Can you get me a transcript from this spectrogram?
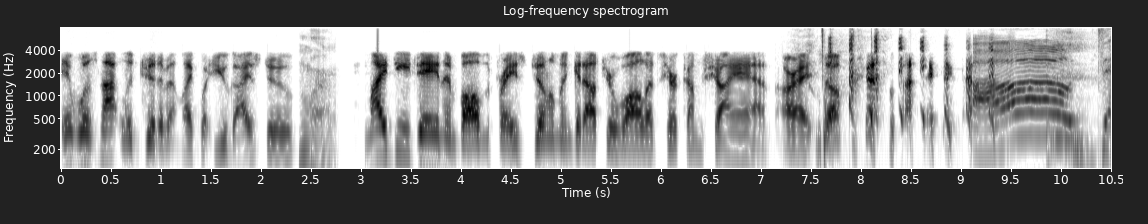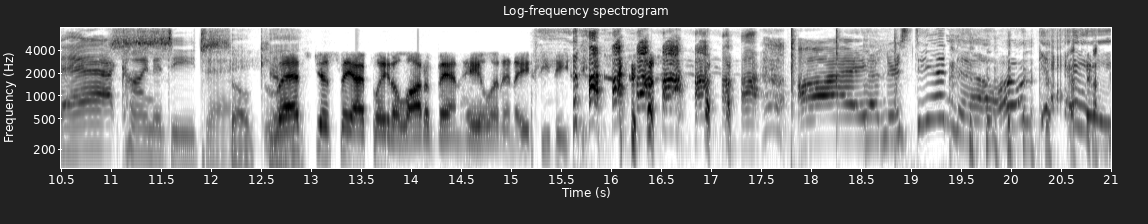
It was not legitimate like what you guys do. Wow my DJing involved the phrase "Gentlemen, get out your wallets. Here comes Cheyenne." All right, so Oh, Oh, that kind of DJ. So cute. let's just say I played a lot of Van Halen and ACDC. I understand now. Okay.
